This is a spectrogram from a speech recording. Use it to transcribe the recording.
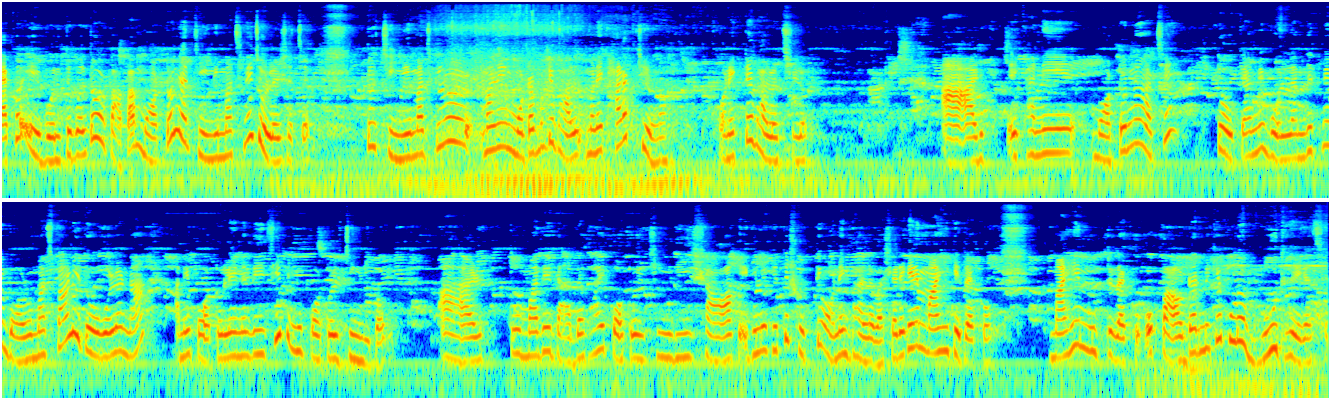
দেখো, এই বলতে বলতে ওর পাপা মটন আর চিংড়ি মাছ নিয়ে চলে এসেছে। তো চিংড়ি মাছগুলো মানে মোটামুটি ভালো মানে খারাপ ছিল না, অনেকটাই ভালো ছিল। আর এখানে মটনও আছে। তো ওকে আমি বললাম যে, তুমি বড় মাছ পাওনি? তো ও বলল, না, আমি পটল এনে দিয়েছি, তুমি পটল, চিংড়ি করো। আর তোমাদের দাদা ভাই পটল চিংড়ি, শাক এগুলো খেতে সত্যি অনেক ভালোবাসে। আর এখানে মাহিকে দেখো, মাহির মুখটা দেখো, ও পাউডার মেখে পুরো ভূত হয়ে গেছে।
